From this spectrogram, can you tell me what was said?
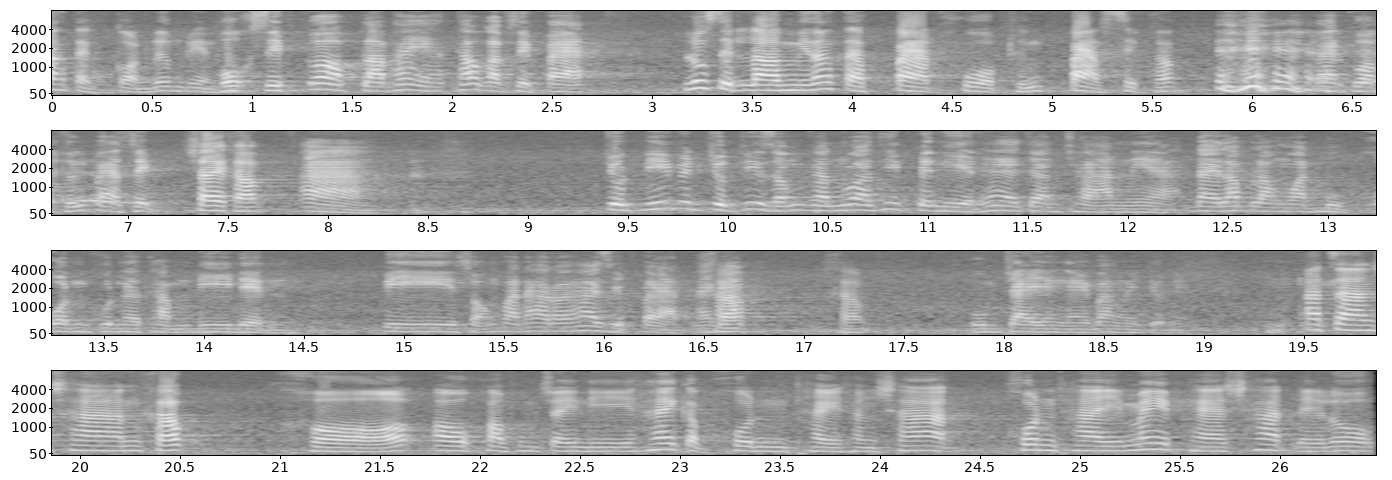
ตั้งแต่ก่อนเริ่มเรียน60 ก็ปรับให้เท่ากับ 18 ลูกศิษย์เรามีตั้งแต่ 8 ขวบถึง 80 ครับ 8ขวบถึง 80 ใช่ครับ อ่า จุดนี้เป็นจุดที่สำคัญว่าที่เป็นเหตุให้อาจารย์ชาญเนี่ยได้รับรางวัลบุคคลคุณธรรมดีเด่น ปี 2558 นะครับ ครับ ภูมิใจยังไงบ้างในจุดนี้ อาจารย์ชาญครับ ขอเอาความภูมิใจนี้ให้กับคนไทยทั้งชาติ คนไทยไม่แพ้ชาติในโลก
